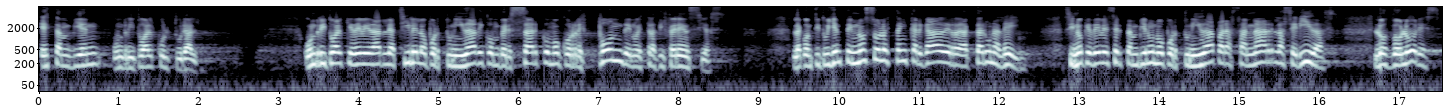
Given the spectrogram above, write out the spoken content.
es también un ritual cultural. Un ritual que debe darle a Chile la oportunidad de conversar como corresponde nuestras diferencias. La constituyente no solo está encargada de redactar una ley, sino que debe ser también una oportunidad para sanar las heridas, los dolores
